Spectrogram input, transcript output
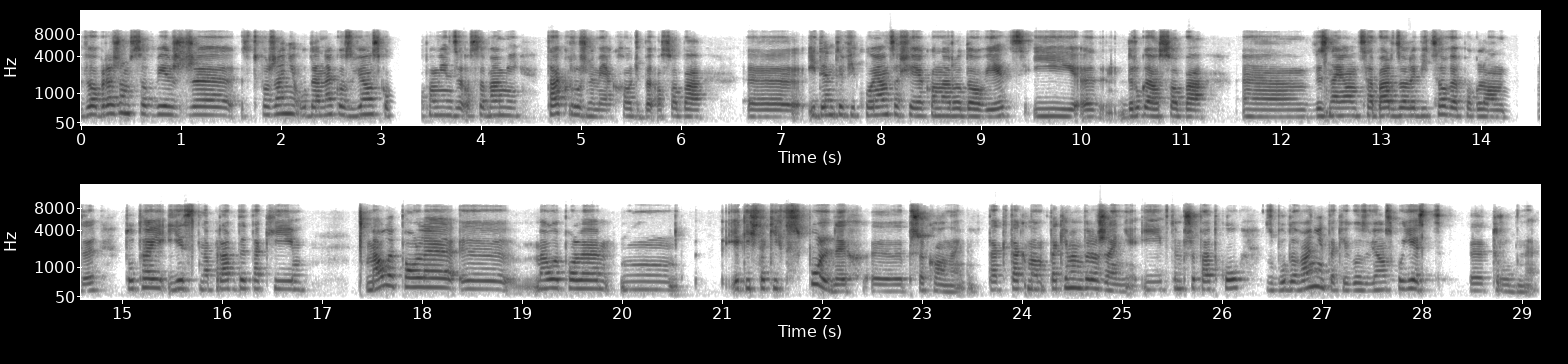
wyobrażam sobie, że stworzenie udanego związku pomiędzy osobami tak różnymi, jak choćby osoba e, identyfikująca się jako narodowiec i e, druga osoba wyznająca bardzo lewicowe poglądy, tutaj jest naprawdę taki małe pole, małe pole mm, jakichś takich wspólnych y, przekonań. Tak, tak mam, takie mam wrażenie. I w tym przypadku zbudowanie takiego związku jest y, trudne.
